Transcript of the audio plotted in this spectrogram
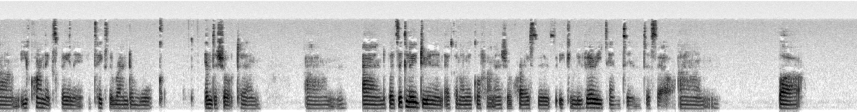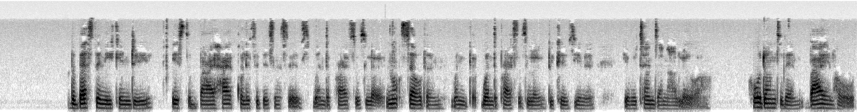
Um, you can't explain it. It takes a random walk in the short term. Um, and particularly during an economic or financial crisis, it can be very tempting to sell. Um, but the best thing you can do is to buy high quality businesses when the price is low, not sell them when the, when the price is low because you know your returns are now lower. Hold on to them, buy and hold.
